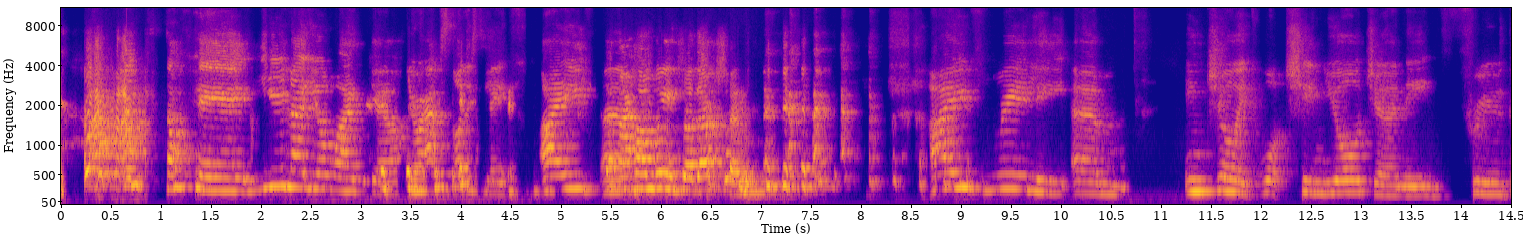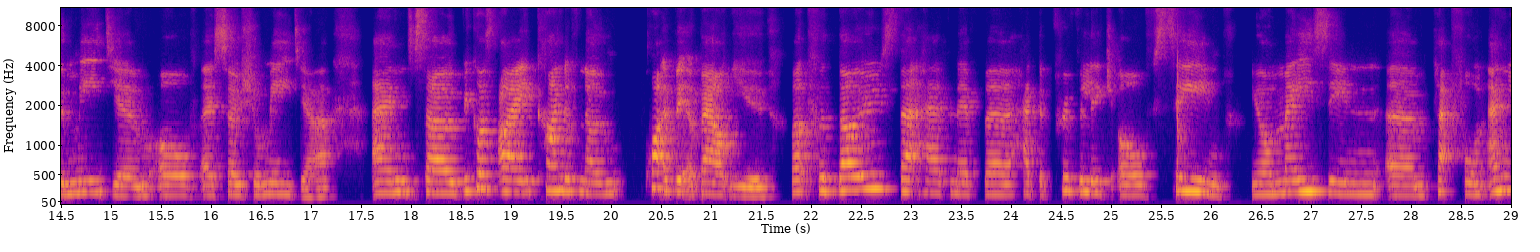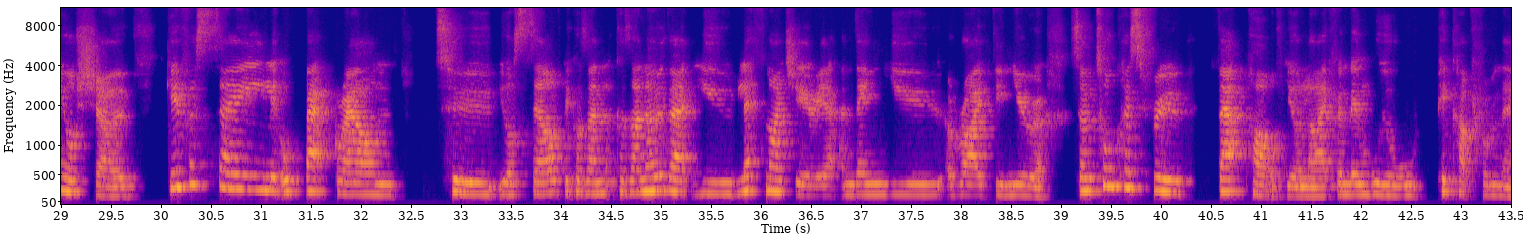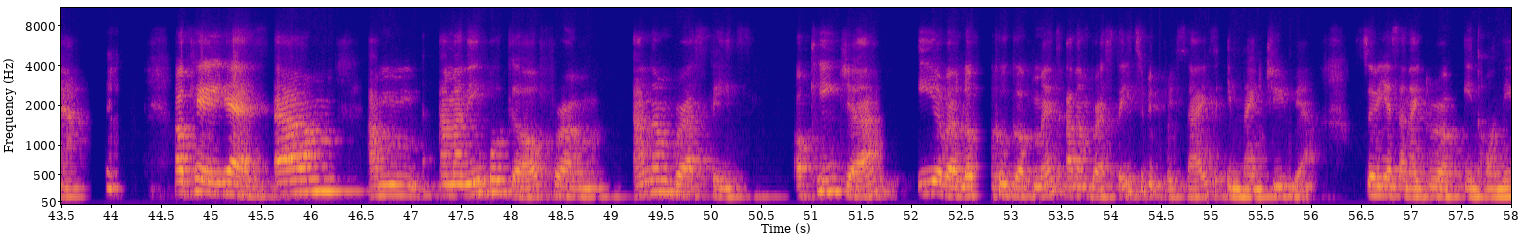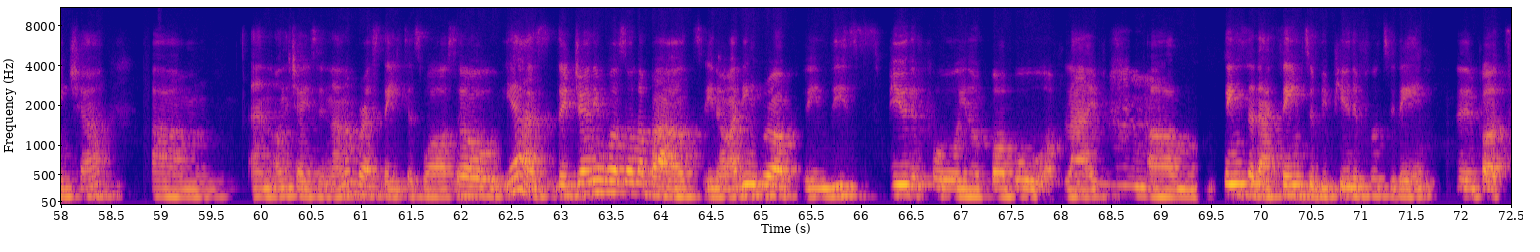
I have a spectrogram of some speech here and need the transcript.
Stop it. You know you're white girl. You're absolutely. I um, my humble introduction. I've really um, enjoyed watching your journey through the medium of uh, social media. And so, because I kind of know quite a bit about you, but for those that have never had the privilege of seeing your amazing um, platform and your show, give us a little background to yourself because I because I know that you left Nigeria and then you arrived in Europe. So talk us through that part of your life and then we'll pick up from there. Okay, yes. Um, I'm I'm an Igbo girl from Anambra State, Okija, Ihiala local government, Anambra State to be precise, in Nigeria. So yes, and I grew up in Onitsha. Um, and Onitsha is in Anambra State as well. So yes, the journey was all about, you know, I didn't grow up in this beautiful, you know, bubble of life, mm-hmm. um, things that I think to be beautiful today. But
